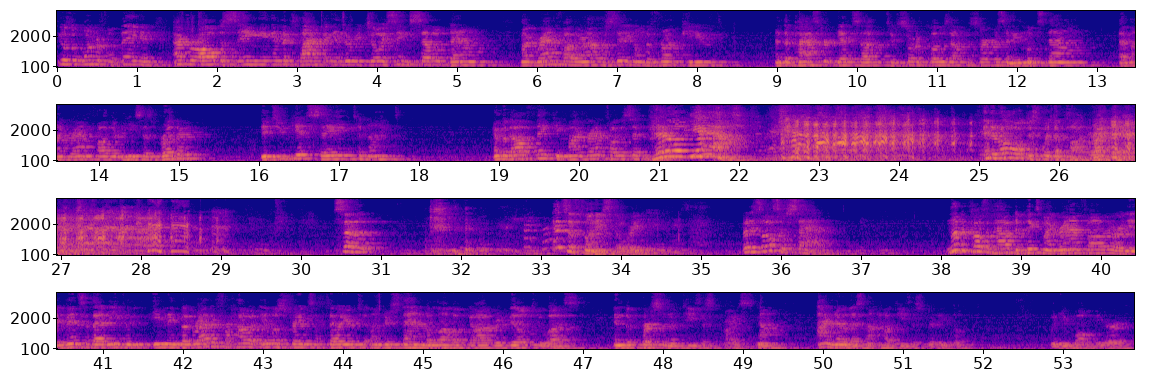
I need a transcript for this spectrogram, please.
It was a wonderful thing. And after all the singing and the clapping and the rejoicing settled down, my grandfather and I were sitting on the front pew, and the pastor gets up to sort of close out the service, and he looks down at my grandfather and he says, Brother, did you get saved tonight? And without thinking, my grandfather said, Hell yeah! and it all just went to pot right there. so, that's a funny story, but it's also sad. Not because of how it depicts my grandfather or the events of that even, evening, but rather for how it illustrates a failure to understand the love of God revealed to us in the person of Jesus Christ. Now, I know that's not how Jesus really looked when he walked the earth.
